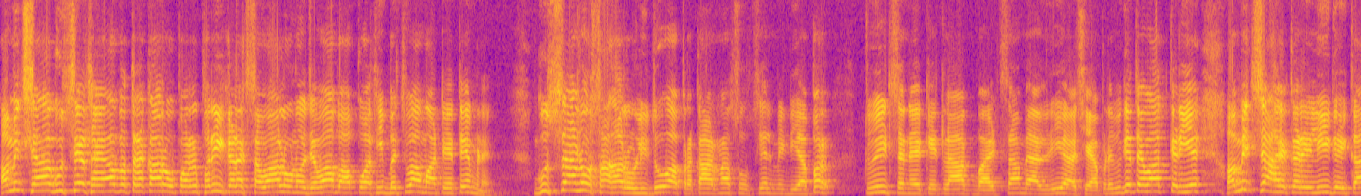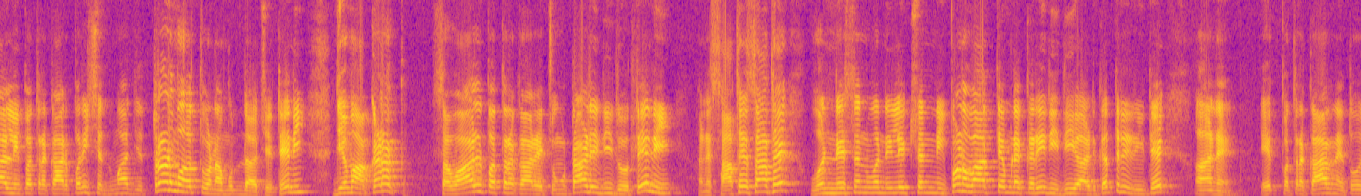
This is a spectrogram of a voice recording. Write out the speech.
અમિત શાહ ગુસ્સે થયા, પત્રકારો પર ફરી કડક સવાલોનો જવાબ આપવાથી બચવા માટે તેમણે ગુસ્સાનો સહારો લીધો. આ પ્રકારના સોશિયલ મીડિયા પર ટ્વીટ્સ અને કેટલાક બાઇટ સામે આવી રહ્યા છે. આપણે વિગતે વાત કરીએ. અમિત શાહે કરેલી ગઈકાલની પત્રકાર પરિષદમાં જે ત્રણ મહત્વના મુદ્દા છે તેની, જેમાં કડક સવાલ પત્રકારે ચોંટાડી દીધો તેની અને સાથે સાથે વન નેશન, વન ઇલેક્શનની પણ વાત તેમણે કરી દીધી આડકતરી રીતે. અને એક પત્રકારને તો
